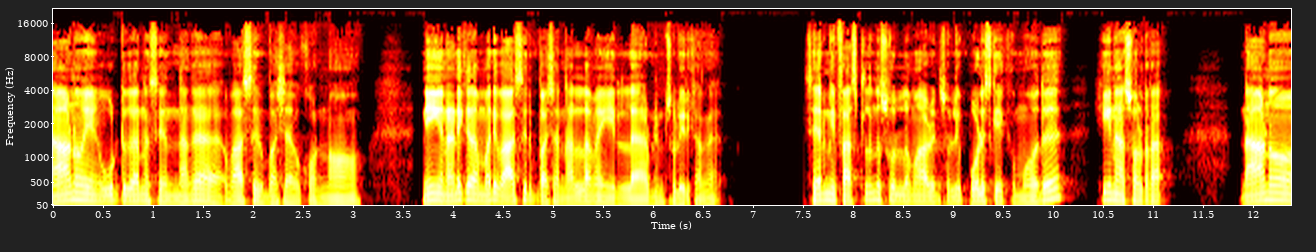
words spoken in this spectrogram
நானும் எங்கள் வீட்டுக்காரனும் சேர்ந்தாங்க வாசிர் பாஷாவை கொண்டோம் நீங்கள் நினைக்கிற மாதிரி வாசிர் பாஷா நல்லவன் இல்லை அப்படின்னு சொல்லியிருக்காங்க. சரி நீ ஃபஸ்ட்லேருந்து சொல்லுமா அப்படின்னு சொல்லி போலீஸ் கேட்கும்போது ஹீனா சொல்கிறா நானும்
